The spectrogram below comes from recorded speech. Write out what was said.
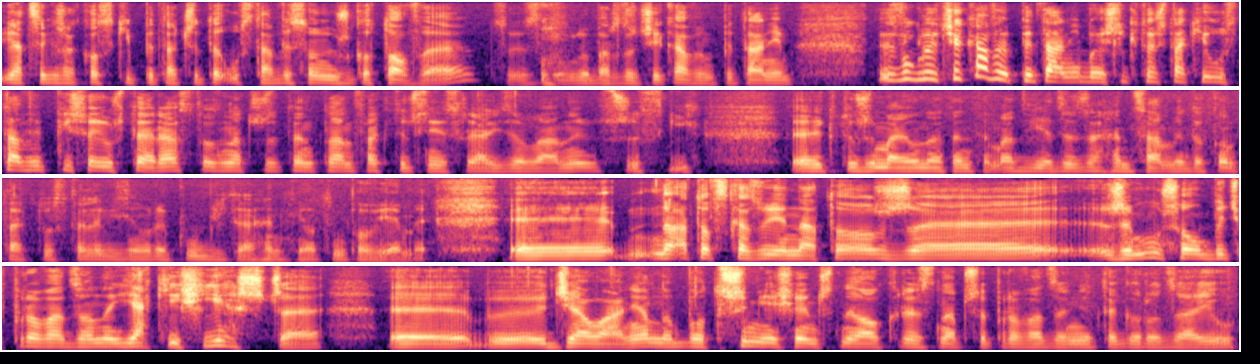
Jacek Żakowski pyta, czy te ustawy są już gotowe, co jest w ogóle bardzo ciekawym pytaniem. To jest w ogóle ciekawe pytanie, bo jeśli ktoś takie ustawy pisze już teraz, to znaczy, że ten plan faktycznie jest realizowany. Wszystkich, e, którzy mają na ten temat wiedzę, zachęcamy do kontaktu z Telewizją Republika, chętnie o tym powiemy. E, No a to wskazuje na to, że, że muszą być prowadzone jakieś jeszcze działania, no bo trzymiesięczny okres na przeprowadzenie tego rodzaju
